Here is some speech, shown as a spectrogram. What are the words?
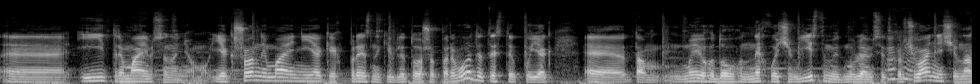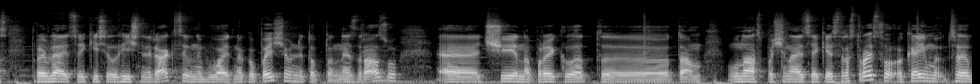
е, і тримаємося на ньому. Якщо немає ніяких признаків для того, щоб переводитись, типу, як там, ми його довго не хочемо їсти, ми відмовляємося від Мгм. харчування, чи в нас проявляються якісь алергічні реакції, вони бувають накопичувальні, тобто не зразу. Чи, наприклад, там у нас починається якесь розстройство, окей, це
